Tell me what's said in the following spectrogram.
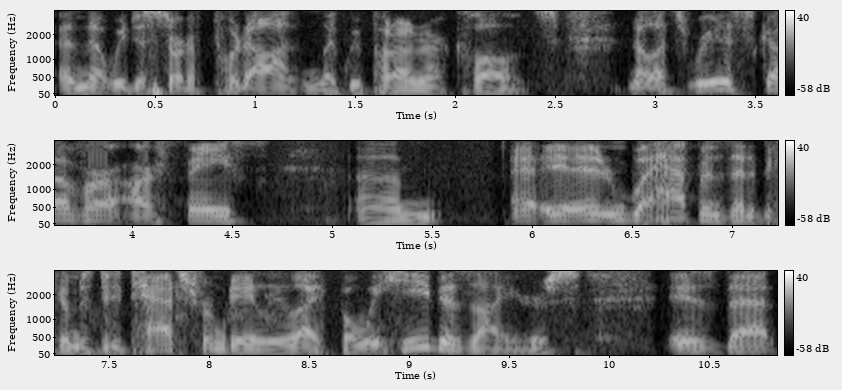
and that we just sort of put on like we put on our clothes. Now, let's rediscover our faith." Um, and what happens then it becomes detached from daily life. But what he desires is that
